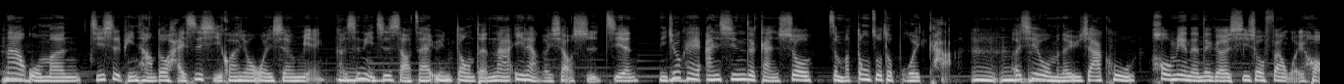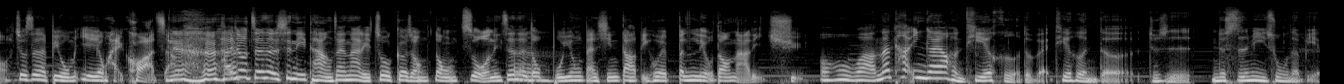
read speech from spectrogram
那我们即使平常都还是习惯用卫生棉，可是你至少在运动的那一两个小时间，你就可以安心的感受怎么动作都不会卡。嗯嗯，而且我们的瑜伽裤后面的那个吸收范围哈，就真的比我们夜用还夸张。它就真的是你躺在那里做各种动作，你真的都不用担心到底会奔流到哪里去。哦哇，那它应该要很贴合，对不对？贴合你的就是你的私密处那边。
